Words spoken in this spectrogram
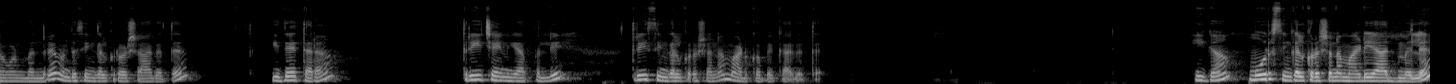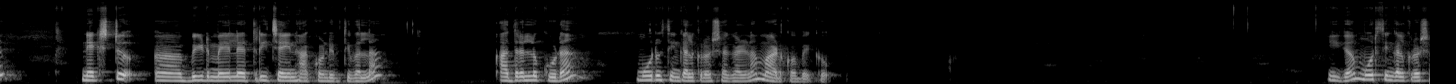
ತೊಗೊಂಡು ಬಂದರೆ ಒಂದು ಸಿಂಗಲ್ ಕ್ರೋಶ ಆಗುತ್ತೆ. ಇದೇ ಥರ ತ್ರೀ ಚೈನ್ ಗ್ಯಾಪಲ್ಲಿ ತ್ರೀ ಸಿಂಗಲ್ ಕ್ರೋಶನ ಮಾಡ್ಕೋಬೇಕಾಗತ್ತೆ. ಈಗ ಮೂರು ಸಿಂಗಲ್ ಕ್ರೋಶನ ಮಾಡಿ ಆದಮೇಲೆ ನೆಕ್ಸ್ಟ್ ಬೀಡ್ ಮೇಲೆ ತ್ರೀ ಚೈನ್ ಹಾಕ್ಕೊಂಡಿರ್ತೀವಲ್ಲ ಅದರಲ್ಲೂ ಕೂಡ ಮೂರು ಸಿಂಗಲ್ ಕ್ರೋಶಗಳನ್ನ ಮಾಡ್ಕೋಬೇಕು. ಈಗ ಮೂರು ಸಿಂಗಲ್ ಕ್ರೋಶ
